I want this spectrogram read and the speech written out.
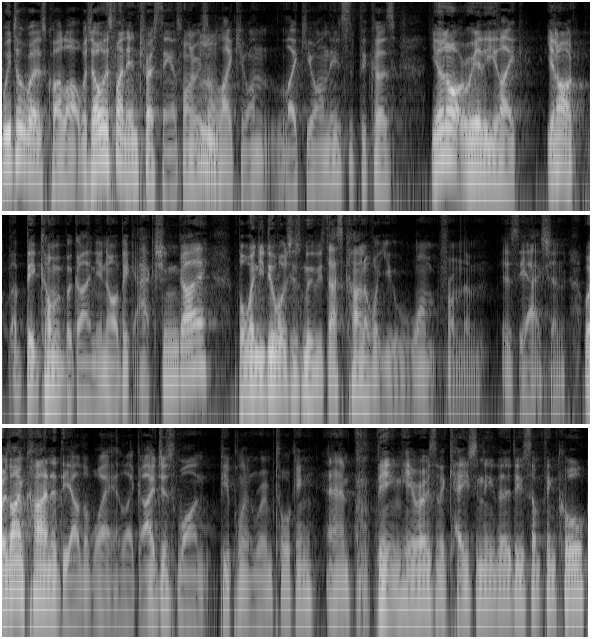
we talk about this quite a lot, which I always find interesting. It's one reason I Mm. like you on like you on these is because you're not really like you're not a big comic book guy and you're not a big action guy. But when you do watch these movies, that's kind of what you want from them is the action. Whereas I'm kind of the other way. Like I just want people in a room talking and being heroes, and occasionally they do something cool.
